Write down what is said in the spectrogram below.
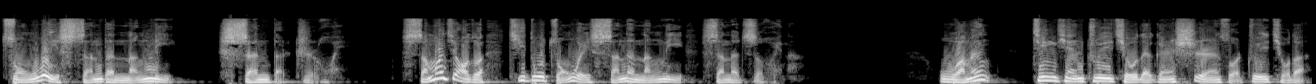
总为神的能力、神的智慧。什么叫做基督总为神的能力、神的智慧呢？我们今天追求的跟世人所追求的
